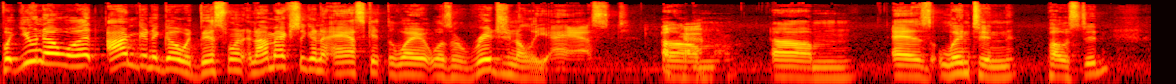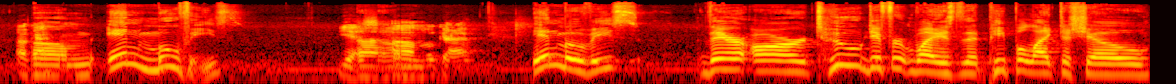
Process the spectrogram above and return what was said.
but you know what? I'm gonna go with this one, and I'm actually gonna ask it the way it was originally asked. Okay. Um, um, as Linton posted. Okay. Um, in movies, Yes. Um, oh, okay. in movies, there are two different ways that people like to show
